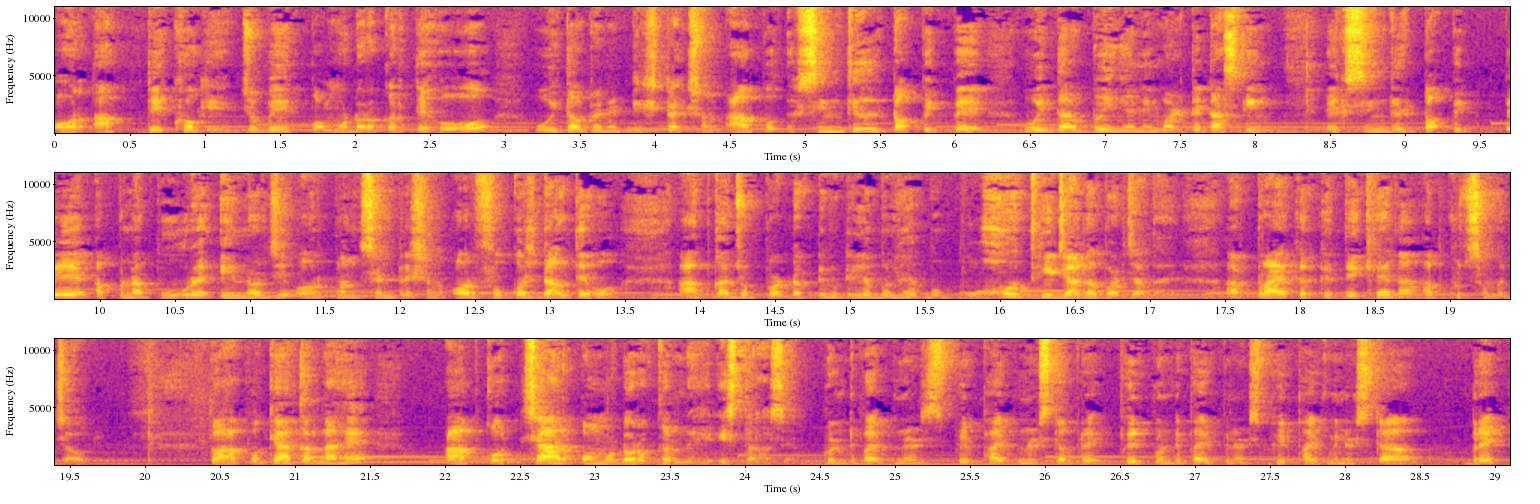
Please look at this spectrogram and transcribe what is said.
और आप देखोगे, जब एक पोमोडोरो करते हो विदाउट एनी डिस्ट्रैक्शन आप सिंगल टॉपिक पे विदाउट डूइंग एनी मल्टीटास्किंग एक सिंगल टॉपिक पे अपना पूरा एनर्जी और कंसंट्रेशन और फोकस डालते हो, आपका जो प्रोडक्टिविटी लेवल है, वो बहुत ही ज़्यादा बढ़ जाता है। आप ट्राई करके देखिएगा, आप खुद समझ जाओगे। तो आपको क्या करना है? आपको चार पोमोडोरो करने हैं इस तरह से। 25 मिनट्स फिर 5 मिनट्स का ब्रेक फिर 25 मिनट्स फिर 5 मिनट्स का ब्रेक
